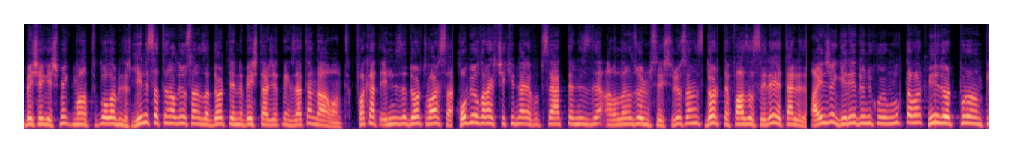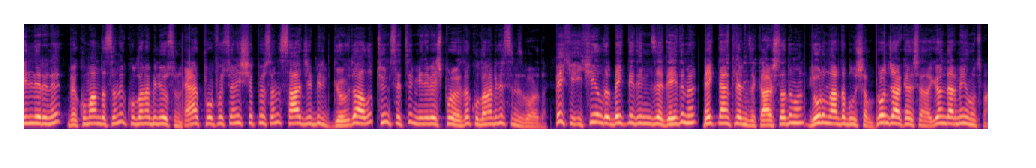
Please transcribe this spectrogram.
5'e geçmek mantıklı olabilir. Yeni satın alıyorsanız da 4 yerine 5 tercih etmek zaten daha mantıklı. Fakat elinizde 4 varsa, hobi olarak çekimler yapıp seyahatlerinizde anılarınızı ölümsüzleştiriyorsanız 4 de fazlasıyla yeterlidir. Ayrıca geriye dönük uyumluluk da var. Mini 4 Pro'nun pillerini ve kumandasını kullanabiliyorsunuz. Eğer profesyonel iş yapıyorsanız sadece bir gövde alıp tüm seti Mini 5 Pro'ya da kullanabilirsiniz bu arada. Peki 2 yıldır beklediğinize değdi mi? Beklentilerinizi karşıladı mı? Yorumlarda buluşalım. Droncu arkadaşlarına göndermeyi unutma.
